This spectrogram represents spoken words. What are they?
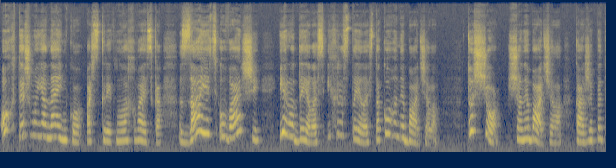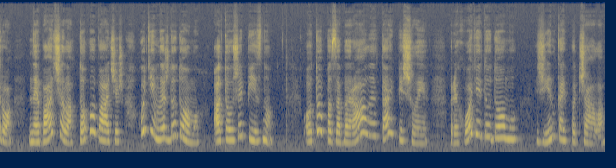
Ох ти ж моя ненько, аж скрикнула Хвеська. Заєць у верші, і родилась, і хрестилась, такого не бачила. То що, що не бачила? каже Петро. Не бачила, то побачиш. Ходім лиш додому, а то вже пізно. Ото позабирали та й пішли. Приходять додому, жінка й почала.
